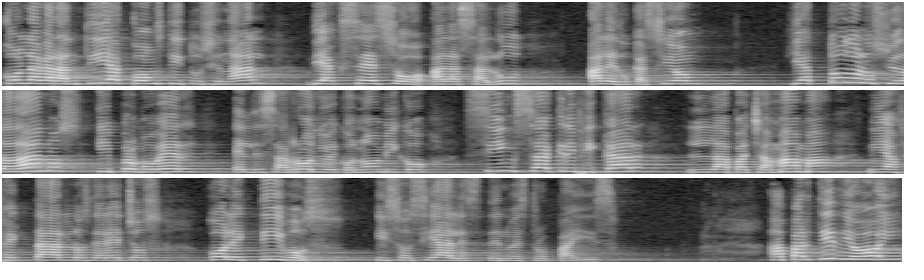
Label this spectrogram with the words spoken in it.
con la garantía constitucional de acceso a la salud, a la educación y a todos los ciudadanos y promover el desarrollo económico sin sacrificar la Pachamama ni afectar los derechos colectivos y sociales de nuestro país. A partir de hoy,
